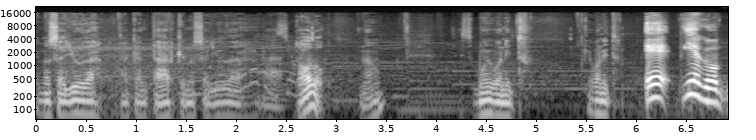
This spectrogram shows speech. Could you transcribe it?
que nos ayuda a cantar, que nos ayuda a todo, ¿no? Es muy bonito, qué bonito. Eh, Diego,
